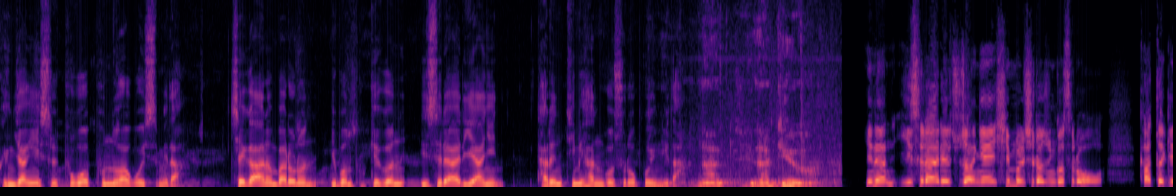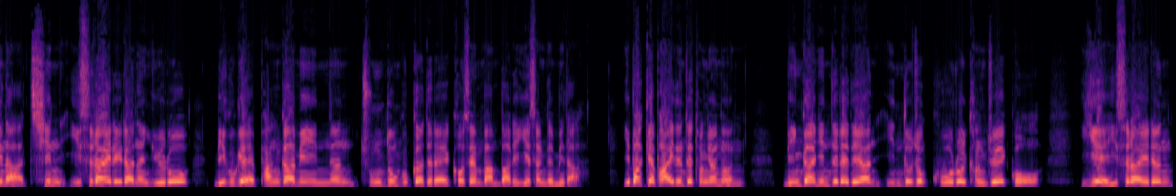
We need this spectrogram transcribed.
굉장히 슬프고 분노하고 있습니다. 제가 아는 바로는 이번 폭격은 이스라엘이 아닌 다른 팀이 한 것으로 보입니다. 이는 이스라엘의 주장에 힘을 실어준 것으로 가뜩이나 친 이스라엘이라는 이유로 미국에 반감이 있는 중동 국가들의 거센 반발이 예상됩니다. 이 밖에 바이든 대통령은 민간인들에 대한 인도적 구호를 강조했고 이에 이스라엘은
